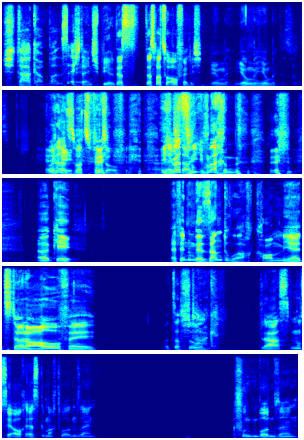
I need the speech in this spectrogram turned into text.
Starker Ball, ist echt ein Spiel. Das, das war zu auffällig. Junge, Junge, Junge. Oder? Hey, Das war zu viel zu auffällig. Ich Ja, würde es stark. nicht machen. okay. Erfindung der Sanduhr. Ach komm jetzt, hör doch auf, ey. Was sagst du? Stark. Glas muss ja auch erst gemacht worden sein. Erfunden worden sein.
